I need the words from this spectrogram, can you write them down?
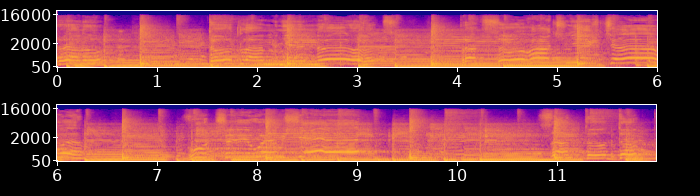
rano To dla mnie noc. Pracować nie chciałem Włóczyłem się. Za to do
